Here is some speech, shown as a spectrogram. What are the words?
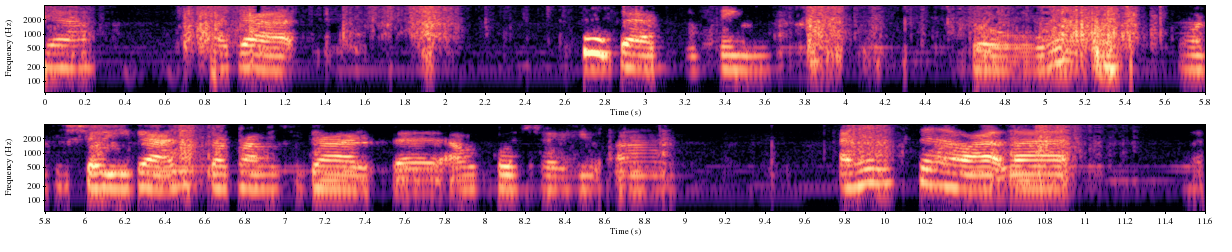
Yeah, I got two bags of things. So I want to show you guys. I promised you guys that I was going to show you. Um, I didn't spend a lot. Lot. I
